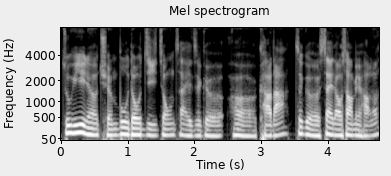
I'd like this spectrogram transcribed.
注意力呢全部都集中在这个呃卡达这个赛道上面好了。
